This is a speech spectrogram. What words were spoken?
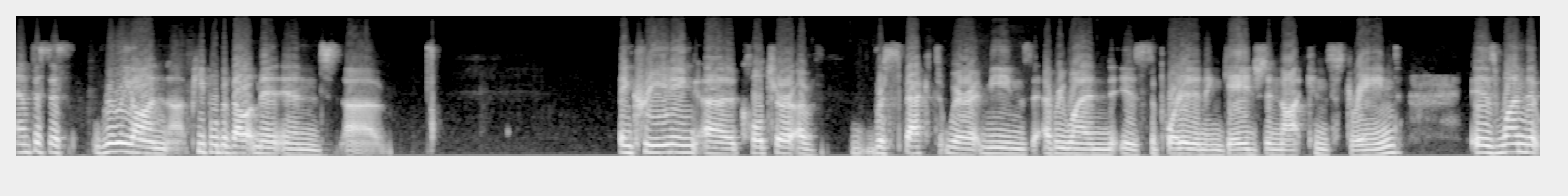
emphasis really on uh, people development and uh, and creating a culture of respect where it means everyone is supported and engaged and not constrained is one that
